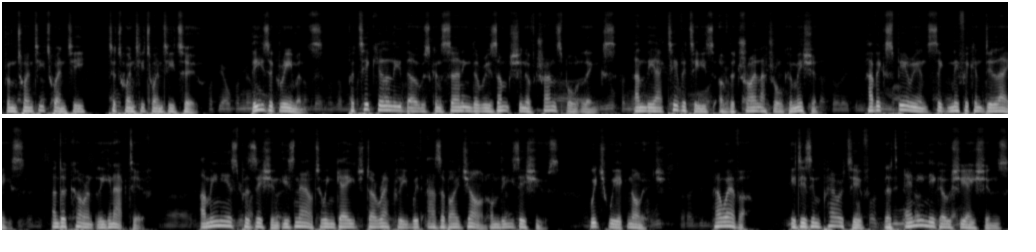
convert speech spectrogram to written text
from 2020 to 2022. These agreements, particularly those concerning the resumption of transport links and the activities of the Trilateral Commission, have experienced significant delays and are currently inactive. Armenia's position is now to engage directly with Azerbaijan on these issues, which we acknowledge. However, it is imperative that any negotiations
